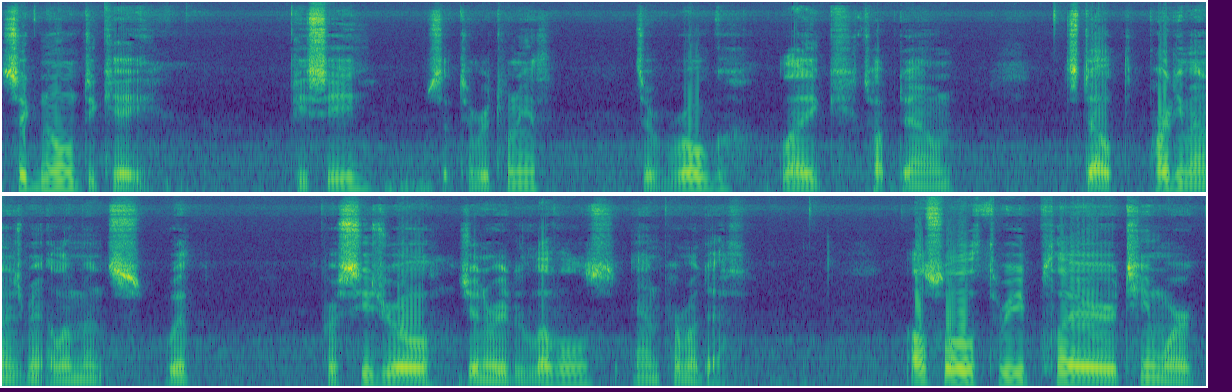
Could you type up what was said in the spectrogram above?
Signal Decay, PC, September 20th. It's a rogue-like top-down stealth party management elements with procedural generated levels and permadeath. Also, three player teamwork,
